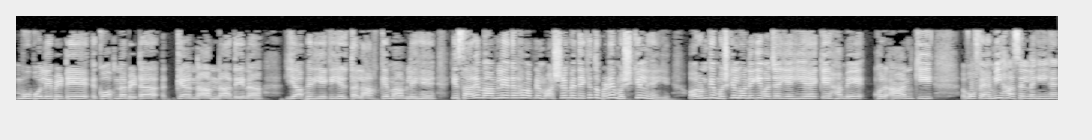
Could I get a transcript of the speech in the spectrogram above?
منہ بولے بیٹے کو اپنا بیٹا کا نام نہ دینا یا پھر یہ کہ یہ طلاق کے معاملے ہیں، یہ سارے معاملے اگر ہم اپنے معاشرے میں دیکھیں تو بڑے مشکل ہیں یہ۔ اور ان کے مشکل ہونے کی وجہ یہی ہے کہ ہمیں قرآن کی وہ فہمی حاصل نہیں ہے۔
